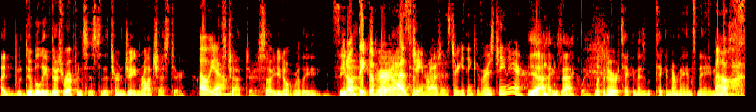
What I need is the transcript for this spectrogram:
I do believe there's references to the term Jane Rochester. Oh, in yeah. this chapter. So you don't really see. You don't think of her very as. Jane Rochester. You think of her as Jane Eyre. Yeah, exactly. Look at her taking his taking her man's name. Oh,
